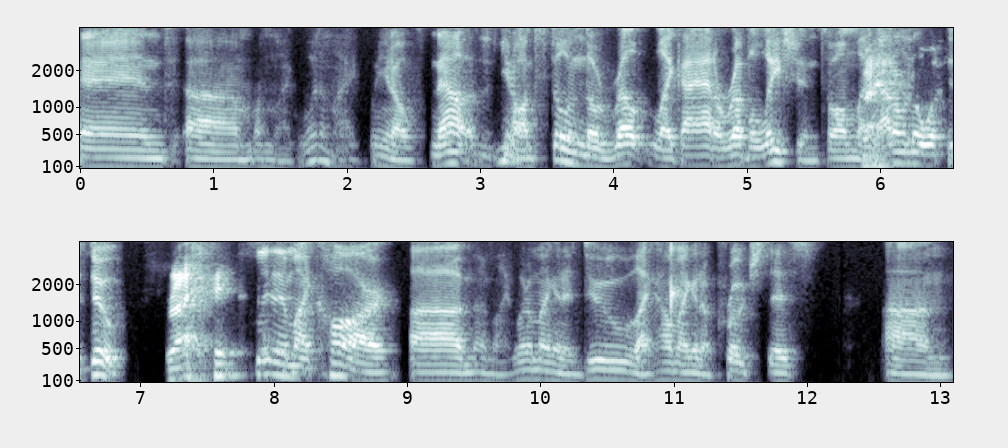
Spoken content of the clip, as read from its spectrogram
and um, I'm like, what am I? You know, now you know I'm still in the rel like I had a revelation, so I'm like, Right. I don't know what to do. Right. Sitting in my car, um, I'm like, what am I gonna do? Like, how am I gonna approach this? Um,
